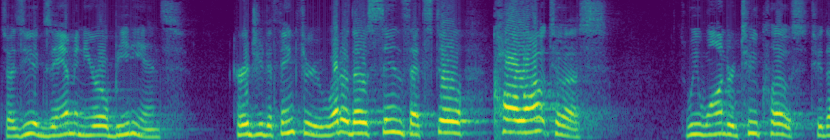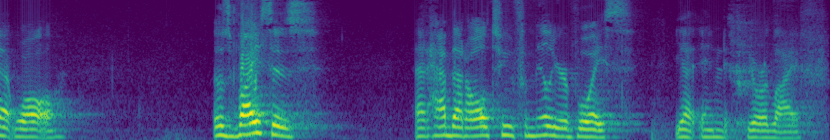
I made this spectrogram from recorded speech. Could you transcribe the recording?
So as you examine your obedience, I encourage you to think through what are those sins that still call out to us we wander too close to that wall. Those vices that have that all too familiar voice yet in your life.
